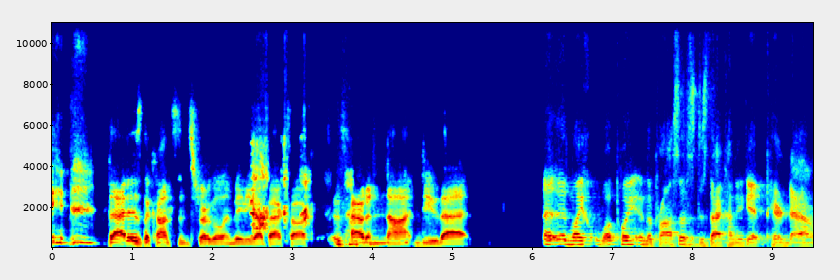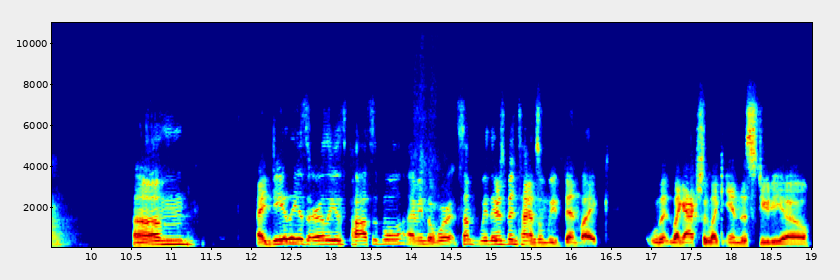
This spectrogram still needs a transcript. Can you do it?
That is the constant struggle in Baby Got Back Talk is how to not do that. and, and, like, what point in the process does that kind of get pared down? Um, ideally as early as possible. I mean, the word some there's been times when we've been like, like actually like in the studio,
